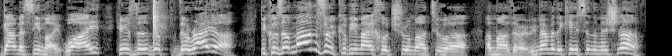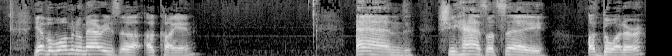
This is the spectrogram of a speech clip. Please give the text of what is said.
gam Why? Here's the, the, the raya. Because a mamzer could be Michael Truma to a, a mother. Remember the case in the Mishnah? You have a woman who marries a, a Kayin, and she has, let's say, a daughter,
